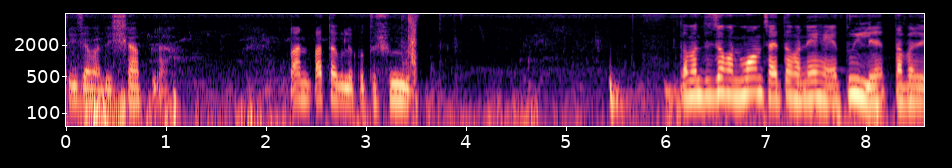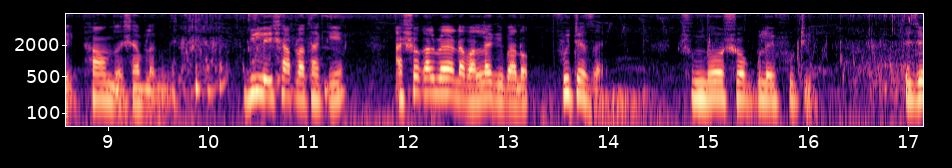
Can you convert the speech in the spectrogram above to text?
এই যে আমাদের শাপলা। পান পাতাগুলো কত সুন্দর। তো আমাদের যখন মন চায় তখন এ হ্যাঁ তুইলে তারপরে খাওয়ান যায় শাপলা গুলো দিলেই শাপলা থাকে, আর সকালবেলাটা ভালো লাগে পারো ফুটে যায়। সুন্দর সবগুলোই ফুটে। এই যে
